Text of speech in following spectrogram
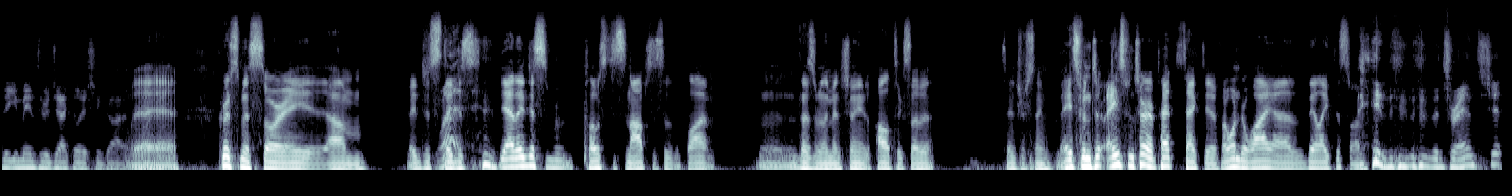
that you made through ejaculation. Got it. Yeah, Christmas story. Um, they just they just yeah they just post a synopsis of the plot. Uh, doesn't really mention any of the politics of it. It's interesting. Ace Ventura, Ace Ventura, Pet Detective. I wonder why uh, they like this one. the trans shit.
